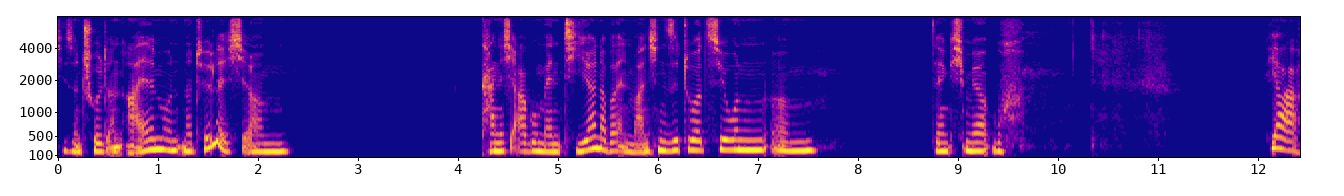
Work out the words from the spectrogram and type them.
Die sind schuld an allem und natürlich ähm, kann ich argumentieren, aber in manchen Situationen ähm, denke ich mir, uff, ja,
